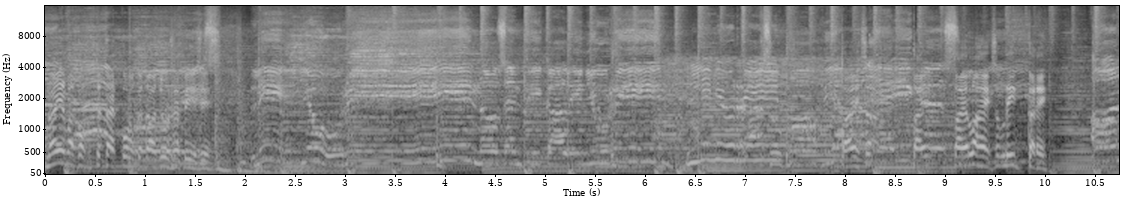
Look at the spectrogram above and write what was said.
No ilman kohta tätä kulketaan juuri se biisi. Linjuriin nousen pikalinjuriin. Linjuriin. Tai, tai, tai laheks linkkari. On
